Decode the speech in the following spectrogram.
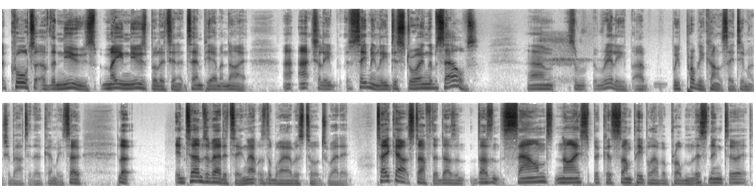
a quarter of the news main news bulletin at 10 p.m. at night actually seemingly destroying themselves. Um, so really, uh, we probably can't say too much about it, though, can we? So, look, in terms of editing, that was the way I was taught to edit. Take out stuff that doesn't doesn't sound nice because some people have a problem listening to it.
